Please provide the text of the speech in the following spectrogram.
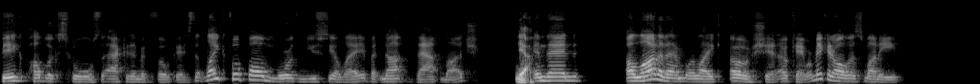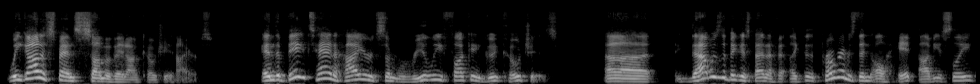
big public schools, the academic focus that like football more than UCLA, but not that much. Yeah. And then a lot of them were like, oh shit, okay, we're making all this money. We got to spend some of it on coaching hires. And the Big Ten hired some really fucking good coaches. Uh, that was the biggest benefit. Like the programs didn't all hit, obviously.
